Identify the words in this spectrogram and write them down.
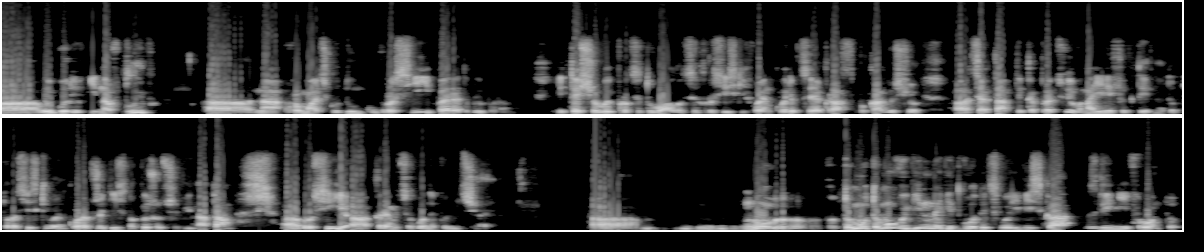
а, виборів і на вплив а, на громадську думку в Росії перед виборами. І те, що ви процитували цих російських воєнкорів, це якраз показує, що ця тактика працює, вона є ефективною. Тобто російські воєнкори вже дійсно пишуть, що війна там, в Росії, а Кремль цього не помічає. Ну, тому, тому він не відводить свої війська з лінії фронту,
